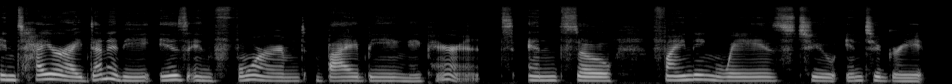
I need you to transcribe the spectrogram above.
entire identity is informed by being a parent. And so finding ways to integrate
